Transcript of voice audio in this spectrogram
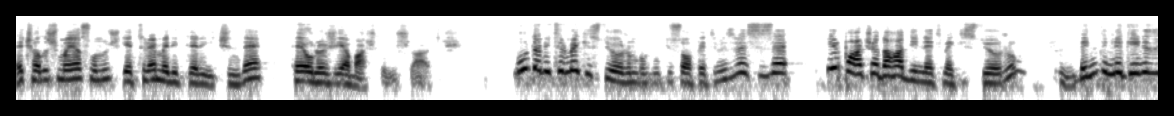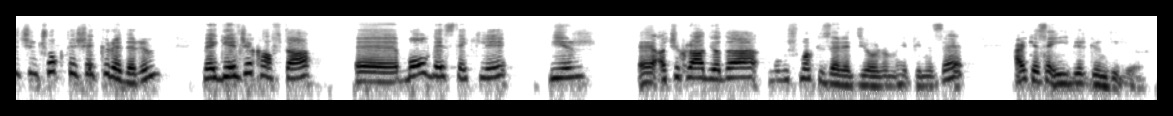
ve çalışmaya sonuç getiremedikleri için de teolojiye başvurmuşlardır. Burada bitirmek istiyorum bugünkü sohbetimiz ve size bir parça daha dinletmek istiyorum. Beni dinlediğiniz için çok teşekkür ederim ve gelecek hafta e, bol destekli bir e, açık radyoda buluşmak üzere diyorum hepinize. Herkese iyi bir gün diliyorum.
